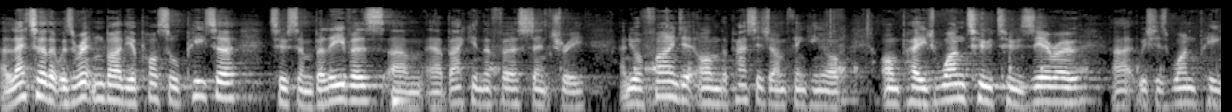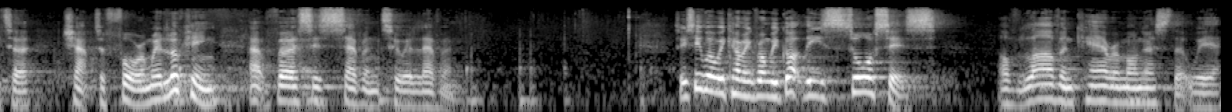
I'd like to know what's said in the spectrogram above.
a letter that was written by the Apostle Peter to some believers um, uh, back in the first century. And you'll find it on the passage I'm thinking of on page 1220, uh, which is 1 Peter chapter 4. And we're looking at verses 7 to 11. So you see where we're coming from? We've got these sources of love and care among us that we're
